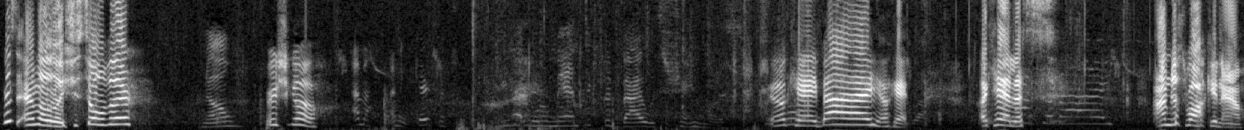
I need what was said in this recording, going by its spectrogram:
Where's Emily? She's still over there? No. Where'd she go? Emma, I mean character. You had a romantic goodbye with Shameless. Okay, bye. Okay. Okay, let's. I'm just walking now.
